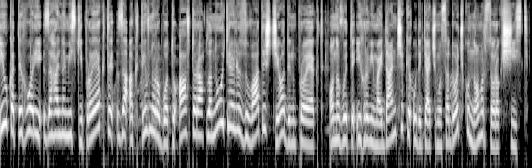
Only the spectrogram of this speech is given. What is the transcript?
І у категорії загальноміські проекти за активну роботу автора планують реалізувати ще один проект – оновити ігрові майданчики у дитячому садочку номер 46.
